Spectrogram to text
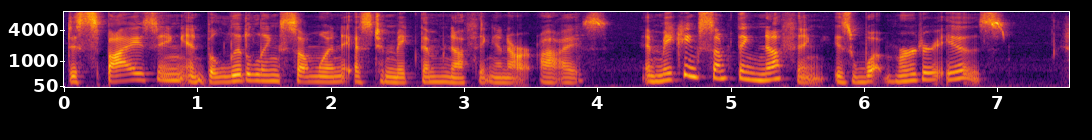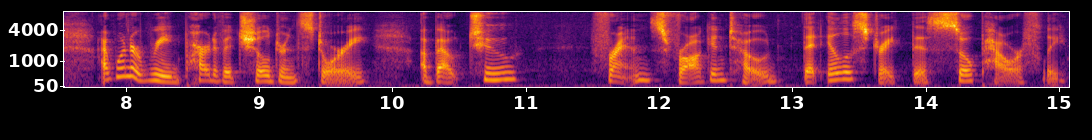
despising and belittling someone as to make them nothing in our eyes. And making something nothing is what murder is. I want to read part of a children's story about two friends, Frog and Toad, that illustrate this so powerfully.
